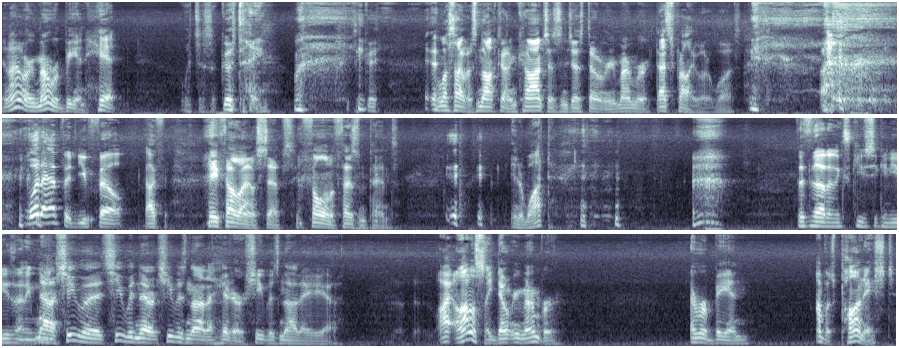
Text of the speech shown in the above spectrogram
And I don't remember being hit, which is a good thing. It's good. Unless I was knocked unconscious and just don't remember. That's probably what it was. What happened? You fell. I, f- he fell down the steps. He fell in a pheasant pen. In a what? That's not an excuse you can use anymore. No, she was. She would never. She was not a hitter. She was not a. Uh, I honestly don't remember ever being. I was punished.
